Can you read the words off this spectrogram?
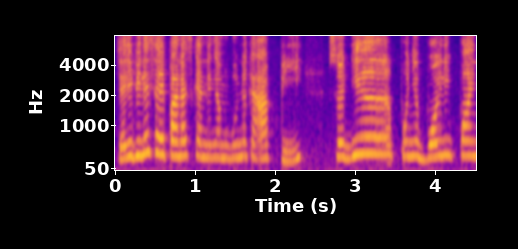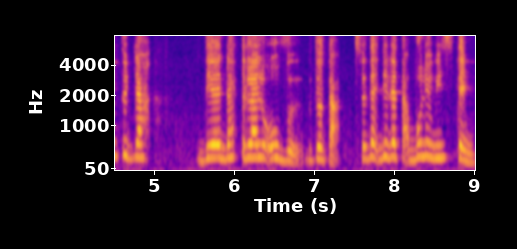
Jadi bila saya panaskan dengan menggunakan api, so dia punya boiling point tu dah dia dah terlalu over, betul tak? So that dia dah tak boleh withstand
